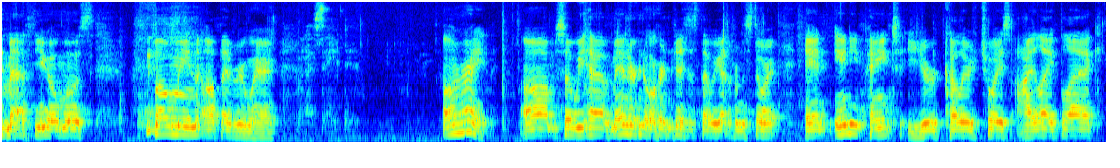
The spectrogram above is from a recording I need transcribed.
Matthew almost foaming up everywhere. I saved it. Alright, um, so we have mandarin oranges that we got from the store, and any paint, your color choice. I like black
